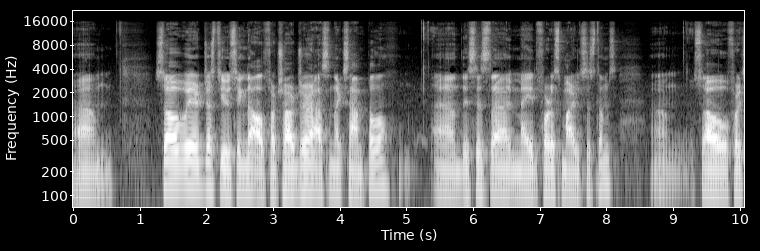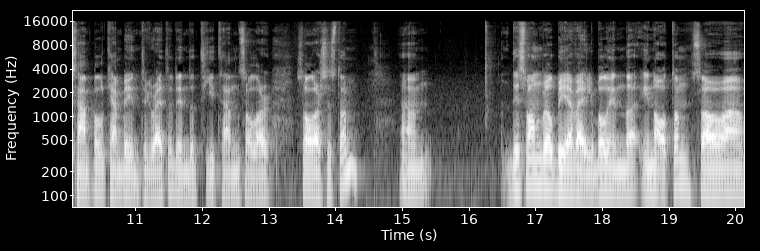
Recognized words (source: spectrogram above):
Um, so we're just using the Alpha charger as an example. Uh, this is uh, made for the Smile systems. Um, so, for example, can be integrated in the T10 solar solar system. Um, this one will be available in the in autumn, so uh,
